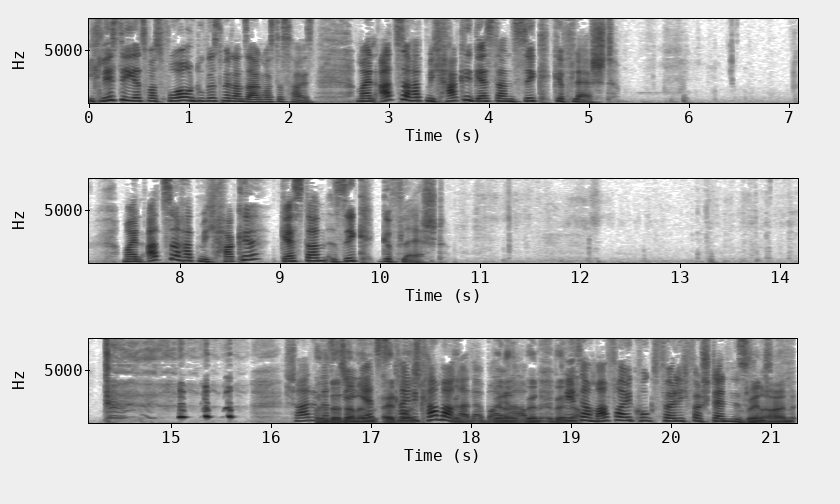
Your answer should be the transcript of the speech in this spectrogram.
Ich lese dir jetzt was vor und du wirst mir dann sagen, was das heißt. Mein Atze hat mich Hacke gestern sick geflasht. Mein Atze hat mich Hacke gestern sick geflasht. Schade, Also dass das wir jetzt keine Kamera wenn- dabei wenn haben. wenn- Peter Maffei guckt völlig verständnislos. Wenn ein,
